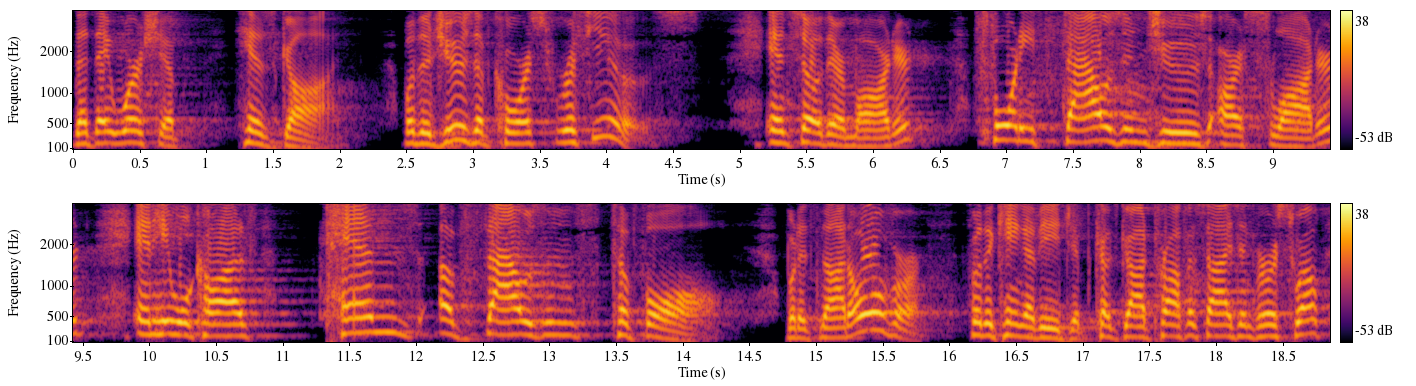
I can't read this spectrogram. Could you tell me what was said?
that they worship his God. But the Jews, of course, refuse. And so they're martyred. 40,000 Jews are slaughtered, and he will cause tens of thousands to fall. But it's not over for the king of Egypt because God prophesies in verse 12,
